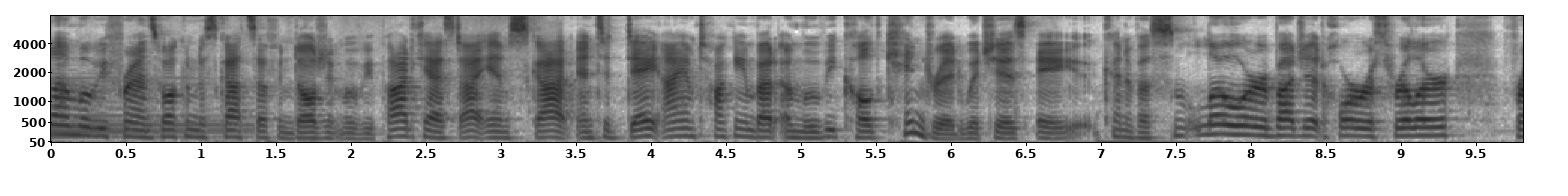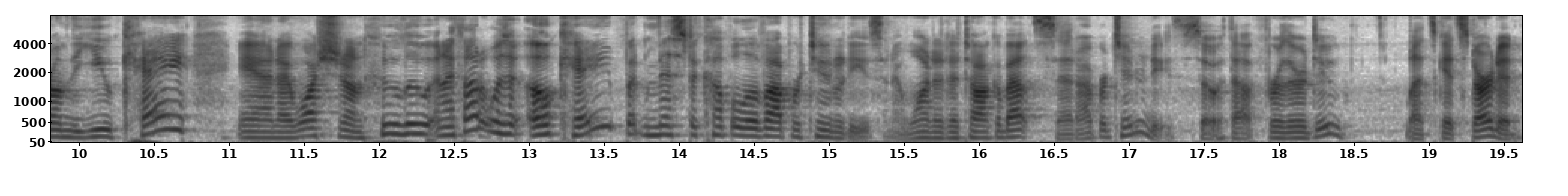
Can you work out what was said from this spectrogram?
Hello, movie friends. Welcome to Scott's Self Indulgent Movie Podcast. I am Scott, and today I am talking about a movie called Kindred, which is a kind of a lower budget horror thriller from the UK. And I watched it on Hulu, and I thought it was okay, but missed a couple of opportunities. And I wanted to talk about said opportunities. So without further ado, let's get started.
